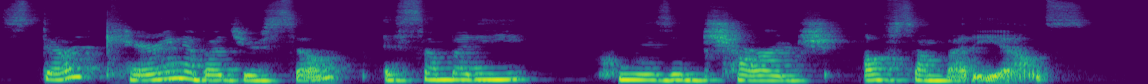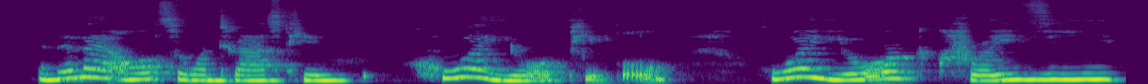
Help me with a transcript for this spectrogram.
Start caring about yourself as somebody who is in charge of somebody else. And then I also want to ask you, who are your people? Who are your crazy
